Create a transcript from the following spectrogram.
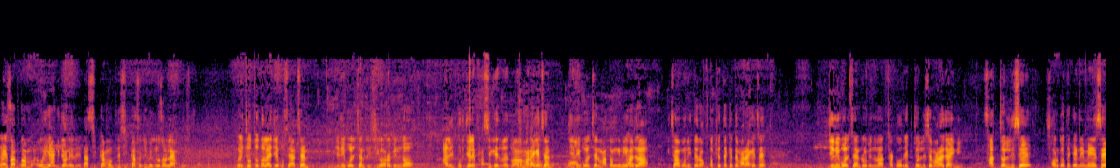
না সব ওই একজনের। এটা শিক্ষামন্ত্রী শিক্ষা সচিব এগুলো সব ল্যাম্পোস্ট ওই চোদ্দ তলায় যে বসে আছেন যিনি বলছেন ঋষি অরবিন্দ আলিপুর জেলে ফাঁসি মারা গেছেন। যিনি বলছেন মাতঙ্গিনী হাজরা ইছামণিতে রক্ত খেতে খেতে মারা গেছে। যিনি বলছেন রবীন্দ্রনাথ ঠাকুর একচল্লিশে মারা যায়নি। সাতচল্লিশে স্বর্গ থেকে নেমে এসে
